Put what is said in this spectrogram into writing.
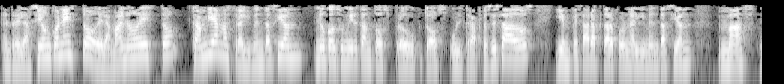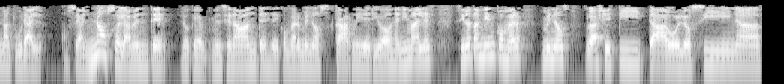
en relación con esto, de la mano de esto, cambiar nuestra alimentación, no consumir tantos productos ultraprocesados y empezar a optar por una alimentación más natural. O sea, no solamente lo que mencionaba antes de comer menos carne y derivados de animales, sino también comer menos galletita, golosinas,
